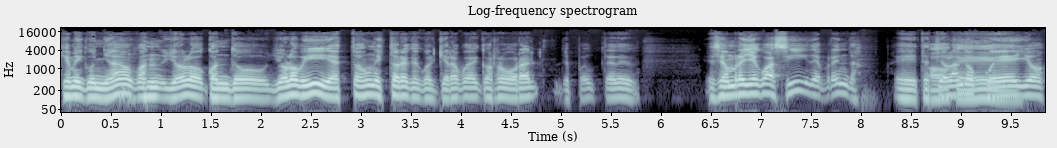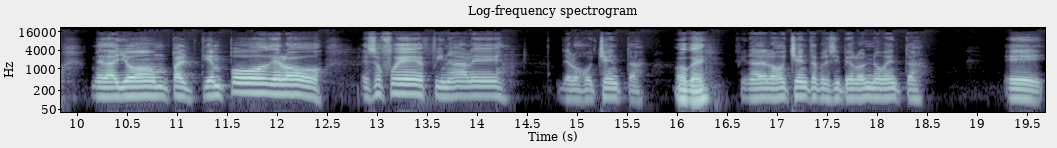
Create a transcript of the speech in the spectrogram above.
que mi cuñado, cuando yo lo, cuando yo lo vi, esto es una historia que cualquiera puede corroborar, después ustedes, ese hombre llegó así de prenda. Eh, te estoy Ok. hablando cuello, medallón, para el tiempo de los, eso fue finales de los 80. Ok. finales de los 80, principios de los 90. Eh,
